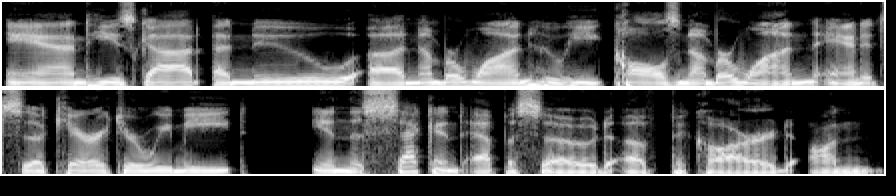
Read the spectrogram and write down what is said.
and he's got a new uh, number one who he calls number one, and it's a character we meet in the second episode of Picard on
